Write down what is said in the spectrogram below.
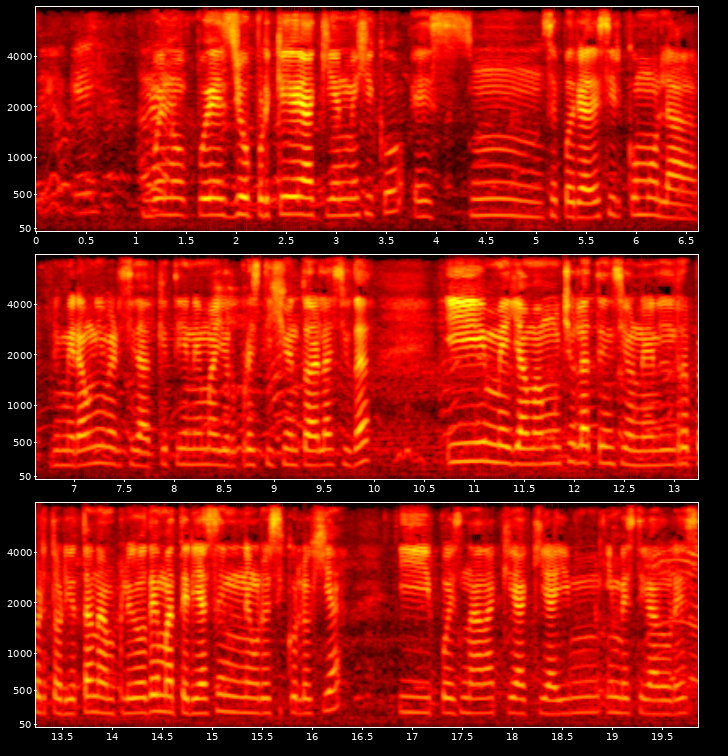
Sí, ok. Bueno, pues yo porque aquí en México es, mm, se podría decir como la primera universidad que tiene mayor prestigio en toda la ciudad y me llama mucho la atención el repertorio tan amplio de materias en neuropsicología y pues nada, que aquí hay investigadores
